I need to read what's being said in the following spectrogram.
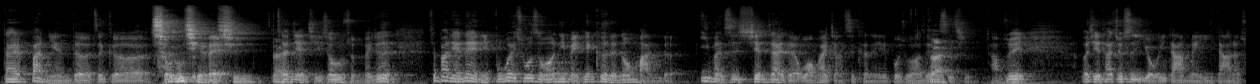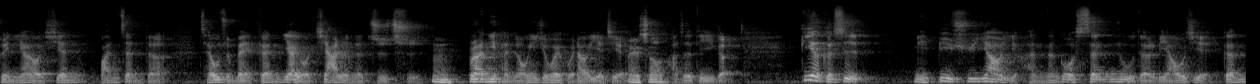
大概半年的这个收入准备期，沉淀期收入准备，就是这半年内你不会说什么，你每天课程都满的，even 是现在的王牌讲师可能也不会做到这件事情。好，所以而且他就是有一搭没一搭的，所以你要有先完整的财务准备，跟要有家人的支持，嗯，不然你很容易就会回到业界了。没错，好，这是第一个。第二个是你必须要很能够深入的了解跟。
